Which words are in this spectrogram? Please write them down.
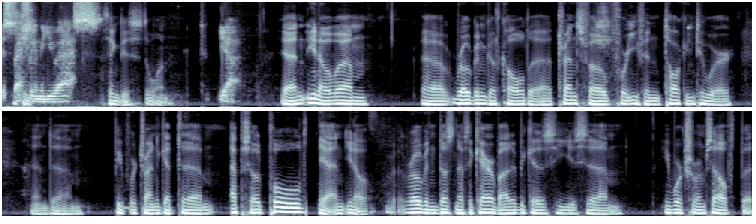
especially in the US. I think this is the one. Yeah. Yeah, and you know, um, uh, Rogan got called a transphobe for even talking to her, and um, people were trying to get the um, episode pulled. Yeah, and you know, Rogan doesn't have to care about it because he's um, he works for himself. But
